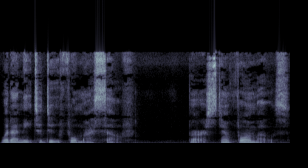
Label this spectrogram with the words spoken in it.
what I need to do for myself first and foremost.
